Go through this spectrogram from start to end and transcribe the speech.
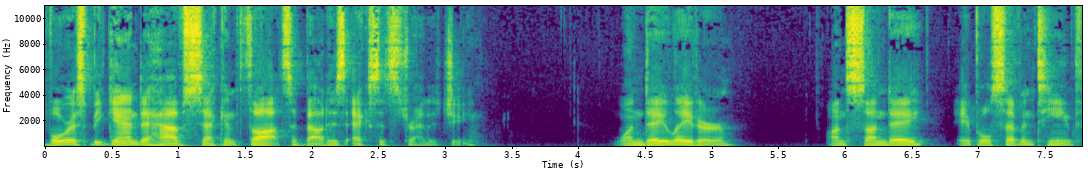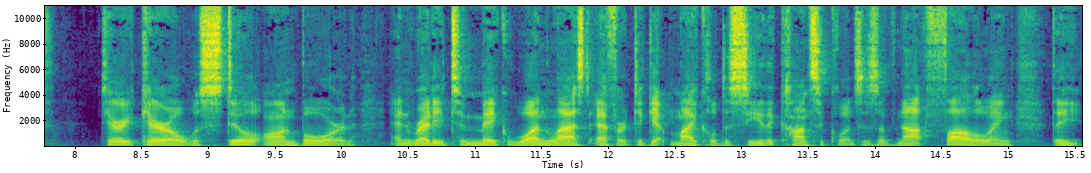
Voris began to have second thoughts about his exit strategy. One day later, on Sunday, April 17th, Terry Carroll was still on board and ready to make one last effort to get Michael to see the consequences of not following the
